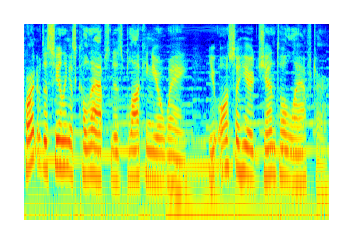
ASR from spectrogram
Part of the ceiling has collapsed and is blocking your way. You also hear gentle laughter.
